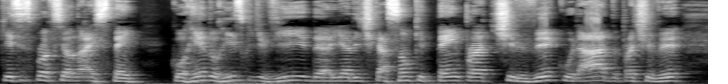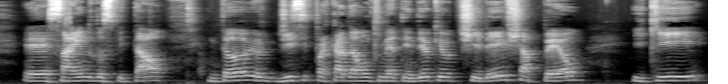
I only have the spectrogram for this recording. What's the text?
que esses profissionais têm, correndo risco de vida e a dedicação que tem para te ver curado, para te ver é, saindo do hospital. Então eu disse para cada um que me atendeu que eu tirei o chapéu e que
